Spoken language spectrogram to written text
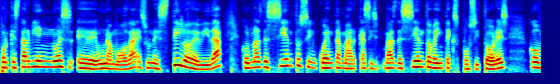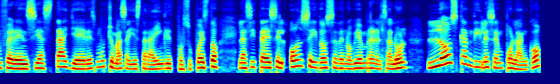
porque estar bien no es eh, una moda, es un estilo de vida, con más de 150 marcas y más de 120 expositores, conferencias, talleres, mucho más. Ahí estará Ingrid, por supuesto. La cita es el 11 y 12 de noviembre en el Salón Los Candiles en Polanco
